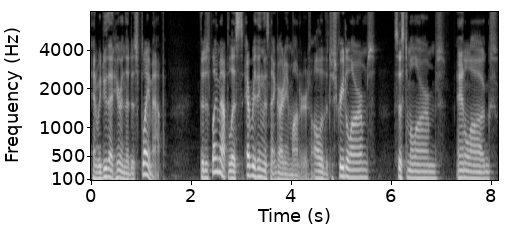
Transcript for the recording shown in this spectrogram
and we do that here in the display map. The display map lists everything this NetGuardian monitors, all of the discrete alarms, system alarms, analogs,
